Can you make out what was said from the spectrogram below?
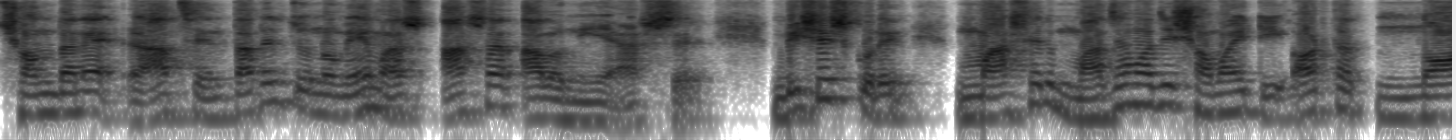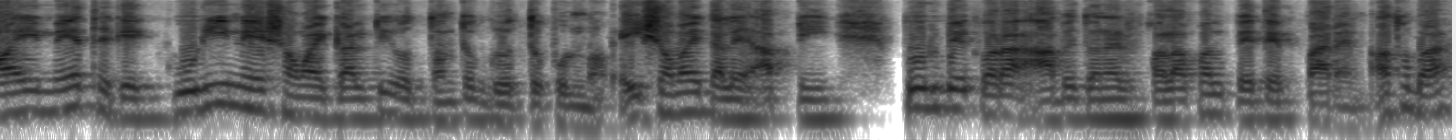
সন্ধানে আছেন, তাদের জন্য মে মাস আশার আলো নিয়ে আসছে। বিশেষ করে মাসের মাঝামাঝি সময়টি, অর্থাৎ নয় মে থেকে কুড়ি মে সময়কালটি অত্যন্ত গুরুত্বপূর্ণ। এই সময়কালে আপনি পূর্বে করা আবেদনের ফলাফল পেতে পারেন, অথবা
